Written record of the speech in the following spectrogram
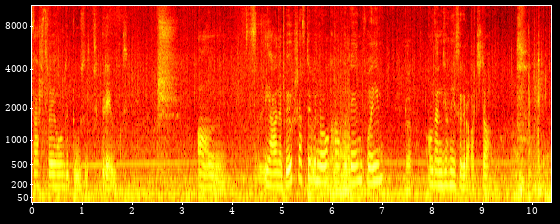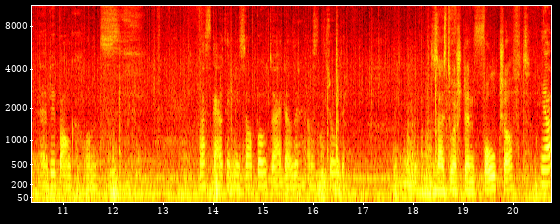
fast 200'000 gebrüllt. Und ich habe eine Bürgschaft übernommen von, dem, von ihm Ja. und dann musste ich gerade stehen äh, bei der Bank. Und das Geld hat mir abgebaut werden, oder? also die Schulden. Das heisst, du hast dann voll geschafft, Ja,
